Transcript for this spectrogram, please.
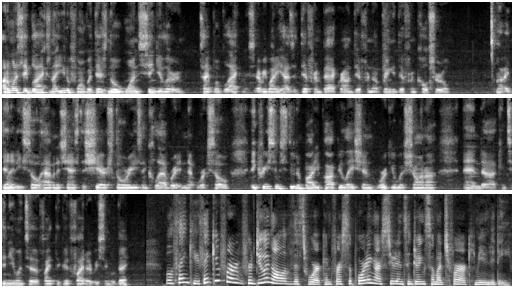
I don't want to say black is not uniform, but there's no one singular type of blackness. Everybody has a different background, different upbringing, different cultural uh, identity. So having a chance to share stories and collaborate and network. So increasing student body population, working with Shauna, and uh, continuing to fight the good fight every single day. Well, thank you. Thank you for, for doing all of this work and for supporting our students and doing so much for our community.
